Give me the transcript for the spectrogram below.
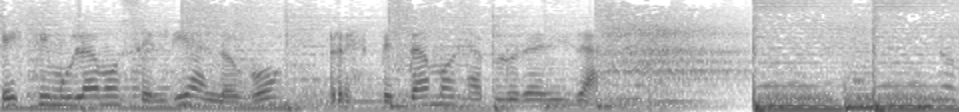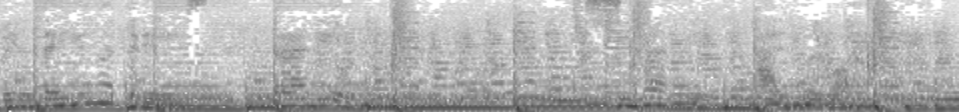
Estimulamos el diálogo, respetamos la pluralidad. 913 Radio. Sumate al nuevo arte.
